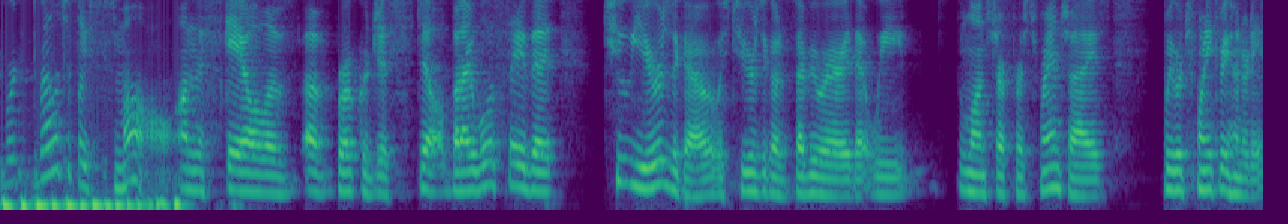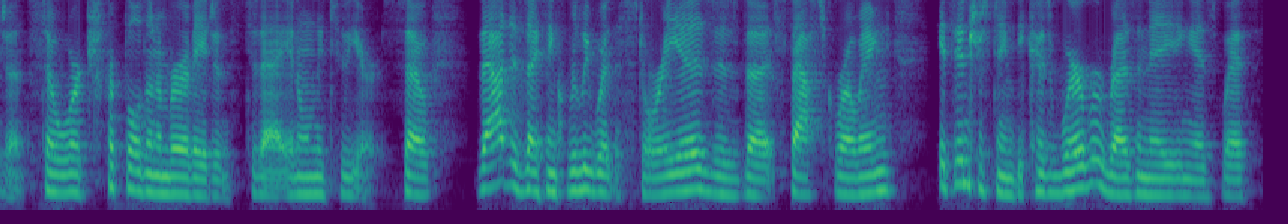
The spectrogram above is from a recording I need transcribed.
we're relatively small on the scale of, of brokerages still. But I will say that two years ago, it was two years ago in February that we launched our first franchise we were 2,300 agents. So we're triple the number of agents today in only two years. So that is, I think, really where the story is, is the fast growing. It's interesting because where we're resonating is with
